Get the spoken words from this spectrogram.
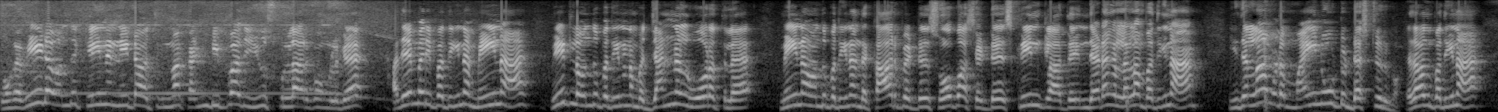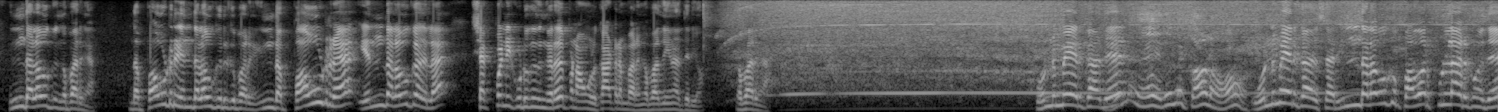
உங்க வீடை வந்து க்ளீன் அண்ட் நீட்டா வச்சுக்கணும்னா கண்டிப்பா அது யூஸ்ஃபுல்லா இருக்கும் உங்களுக்கு. அதே மாதிரி பாத்தீங்கன்னா மெயினா வீட்டில் வந்து பாத்தீங்கன்னா நம்ம ஜன்னல் ஓரத்துல மெயினாக வந்து பார்த்தீங்கன்னா இந்த carpet sofa set screen cloth இந்த இடங்கள்ல எல்லாம் பார்த்தீங்கன்னா இதெல்லாம் விட மைனூட் டஸ்ட் இருக்கும். ஏதாவது பார்த்தீங்கன்னா இந்த அளவுக்கு இங்கே பாருங்க. இந்த பவுடர் எந்த அளவுக்கு இருக்கு பாருங்க. இந்த பவுடரை எந்த அளவுக்கு அதில் செக் பண்ணி கொடுக்குதுங்கிறத இப்போ நான் உங்களுக்கு காட்டுறேன் பாருங்க. பார்த்தீங்கன்னா தெரியும். இங்கே பாருங்க. ஒன்றுமே இருக்காது. எதுவுமே காணோம். ஒண்ணுமே இருக்காது சார். இந்த அளவுக்கு பவர்ஃபுல்லா இருக்கும் இது.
